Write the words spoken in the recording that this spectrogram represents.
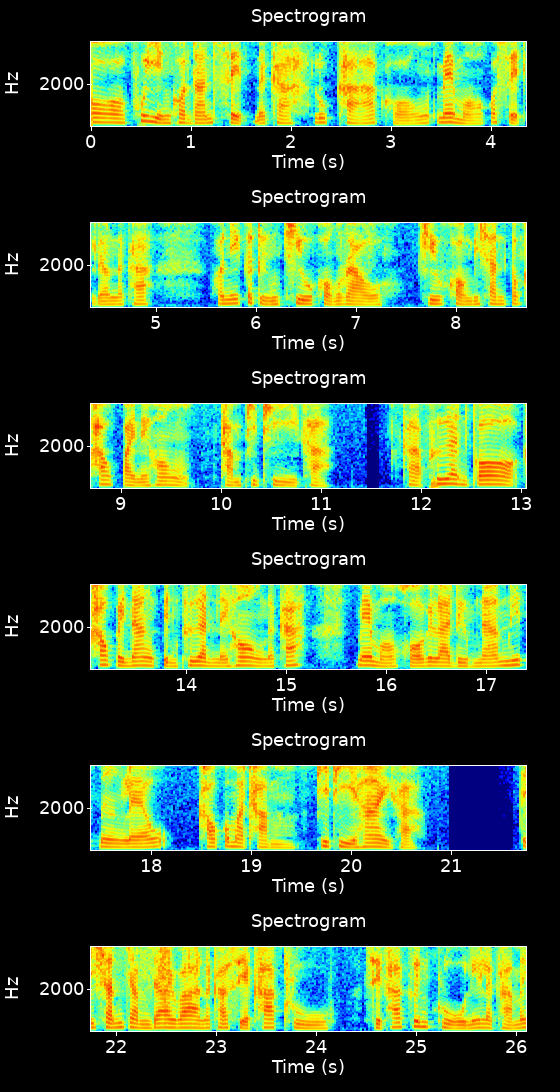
อผู้หญิงคนนั้นเสร็จนะคะ ลูกค้าของแม่หมอก็เสร็จแล้วนะคะ พอนี้ก็ถึงคิวของเรา คิวของดิฉันต้องเข้าไปในห้องทำพิธีค่ะ ค่ะ เพื่อนก็เข้าไปนั่งเป็นเพื่อนในห้องนะคะ แม่หมอขอเวลาดื่มน้ำนิดนึงแล้วเขาก็มาทำพิธีให้ค่ะ ดิฉันจำได้ว่านะคะ เสียค่าครู เสียค่าขึ้นครูนี่แหละค่ะ ไม่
